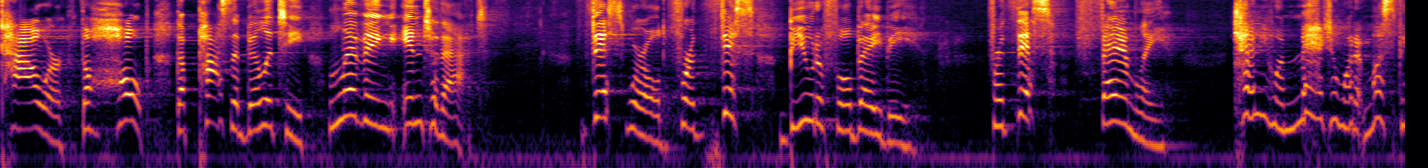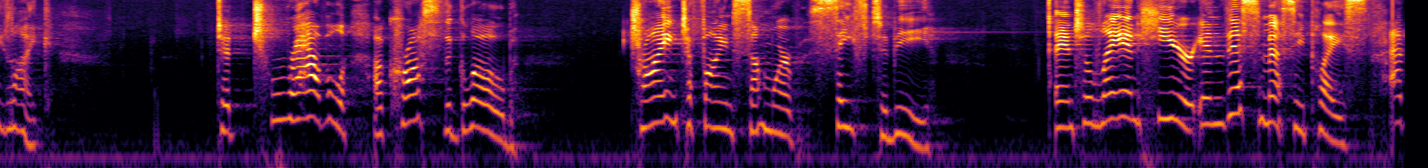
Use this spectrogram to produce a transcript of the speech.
power, the hope, the possibility, living into that. This world, for this beautiful baby, for this family. Can you imagine what it must be like to travel across the globe trying to find somewhere safe to be? And to land here in this messy place at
